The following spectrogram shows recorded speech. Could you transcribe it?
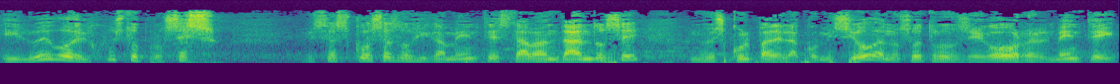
y luego el justo proceso. Esas cosas, lógicamente, estaban dándose, no es culpa de la comisión, a nosotros nos llegó realmente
